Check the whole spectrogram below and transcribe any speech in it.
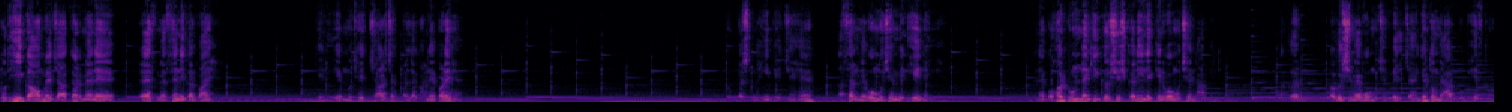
खुद ही गाँव में जाकर मैंने प्रेस में से निकलवाए हैं। के लिए मुझे चार चक्कर लगाने पड़े हैं। तो प्रश्न नहीं भेजे हैं, असल में वो मुझे मिल ही नहीं है। मैंने बहुत ढूँढने की कोशिश करी, लेकिन वो मुझे ना मिले। अगर भविष्य में वो मुझे मिल जाएँगे तो मैं आपको भेज दूँगा।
